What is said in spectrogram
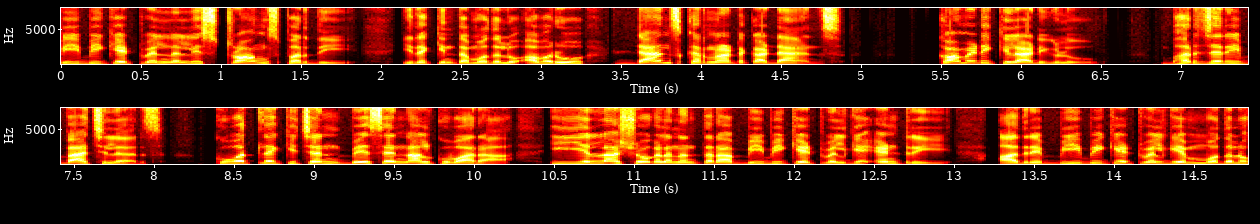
ಬಿಬಿಕೆ ಟ್ವೆಲ್ನಲ್ಲಿ ಸ್ಟ್ರಾಂಗ್ ಸ್ಪರ್ಧಿ. ಇದಕ್ಕಿಂತ ಮೊದಲು ಅವರು dance Karnataka dance. Comedy Khiladigalu, Bharjari bachelors, ಕುವತ್ಲೆ ಕಿಚನ್ ಬೇಸೆ ನಾಲ್ಕು ವಾರ, ಈ ಎಲ್ಲಾ ಶೋಗಳ ನಂತರ ಬಿಬಿಕೆ ಟ್ವೆಲ್ಗೆ ಎಂಟ್ರಿ. ಆದರೆ ಬಿಬಿಕೆ ಟ್ವೆಲ್ಗೆ ಮೊದಲು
